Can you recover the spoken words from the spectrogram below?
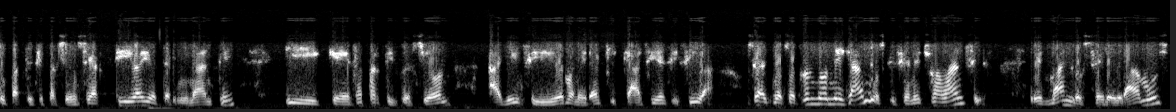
su participación sea activa y determinante y que esa participación haya incidido de manera eficaz y decisiva. O sea, nosotros no negamos que se han hecho avances, es más, los celebramos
